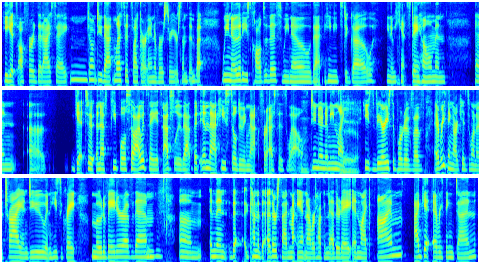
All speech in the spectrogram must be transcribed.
he gets offered that I say, mm, don't do that unless it's like our anniversary or something. But we know that he's called to this. We know that he needs to go. You know, he can't stay home and and uh, get to enough people. So I would say it's absolutely that. But in that, he's still doing that for us as well. Do you know what I mean? Like Yeah, yeah. he's very supportive of everything our kids want to try and do, and he's a great motivator of them. Um, and then the kind of the other side, my aunt and I were talking the other day, and like I'm. I get everything done,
